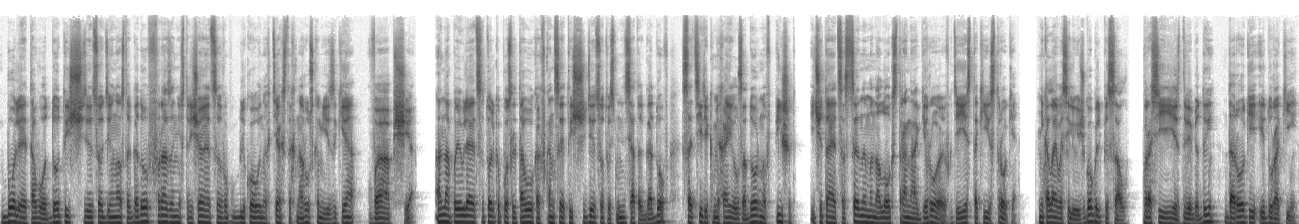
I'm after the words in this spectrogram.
Более того, до 1990-х годов фраза не встречается в опубликованных текстах на русском языке вообще. Она появляется только после того, как в конце 1980-х годов сатирик Михаил Задорнов пишет и читает со сцены монолог «Страна героев», где есть такие строки. Николай Васильевич Гоголь писал «В России есть две беды – дороги и дураки.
